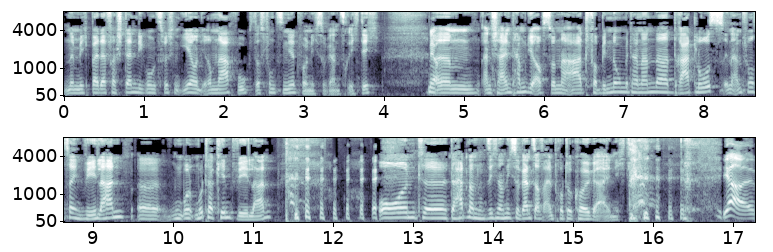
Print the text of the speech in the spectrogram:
nämlich bei der Verständigung zwischen ihr und ihrem Nachwuchs. Das funktioniert wohl nicht so ganz richtig. Ja. Ähm, anscheinend haben die auch so eine Art Verbindung miteinander, drahtlos, in Anführungszeichen, WLAN, äh, Mutter-Kind-WLAN. und äh, da hat man sich noch nicht so ganz auf ein Protokoll geeinigt. ja,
